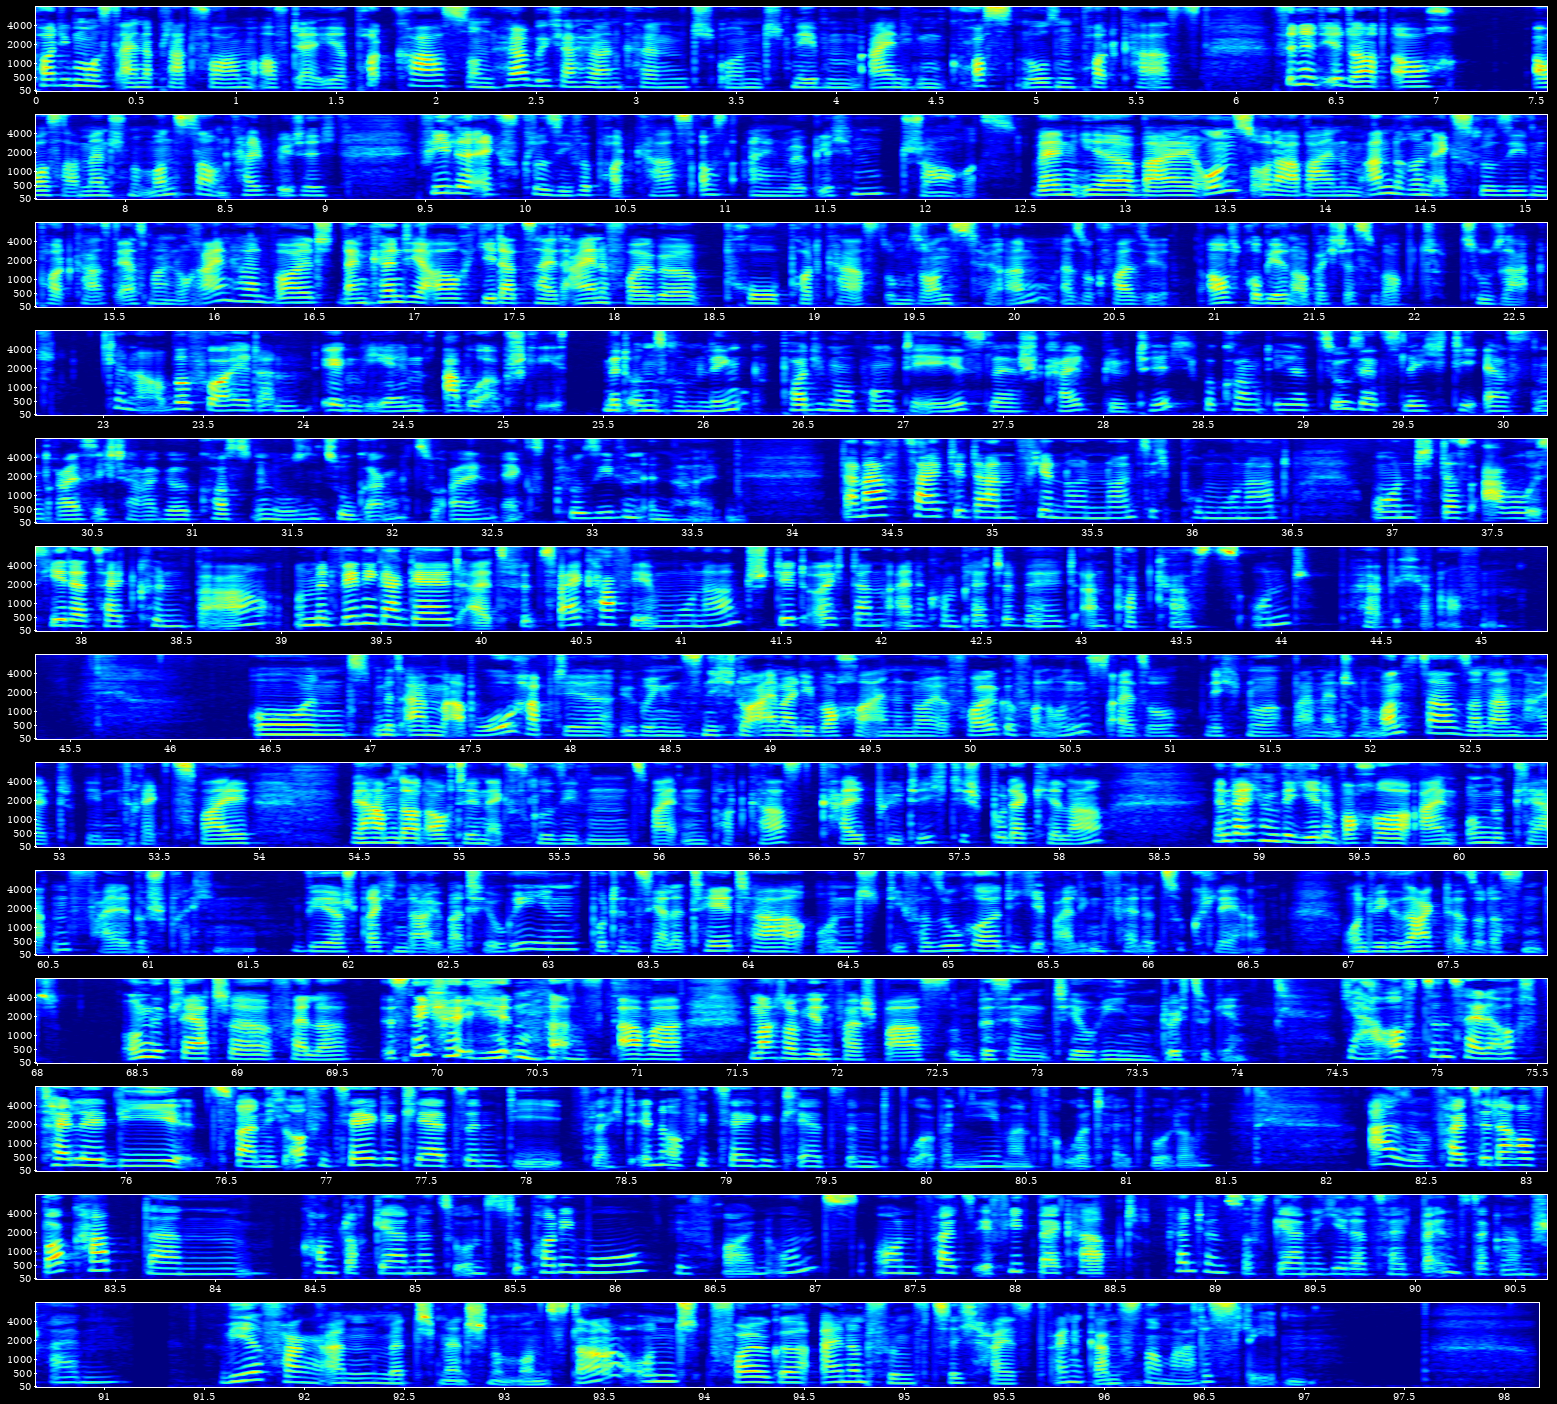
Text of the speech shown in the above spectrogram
Podimo ist eine Plattform, auf der ihr Podcasts und Hörbücher hören könnt und neben einigen kostenlosen Podcasts findet ihr dort auch außer Menschen und Monster und Kaltblütig viele exklusive Podcasts aus allen möglichen Genres. Wenn ihr bei uns oder bei einem anderen exklusiven Podcast erstmal nur reinhören wollt, dann könnt ihr auch jederzeit eine Folge pro Podcast umsonst hören, also quasi ausprobieren, ob euch das überhaupt zusagt. Genau, bevor ihr dann irgendwie ein Abo abschließt. Mit unserem Link podimo.de slash kaltblütig bekommt ihr zusätzlich die ersten 30 Tage kostenlosen Zugang zu allen exklusiven Inhalten. Danach zahlt ihr dann 4,99 pro Monat und das Abo ist jederzeit kündbar. Und mit weniger Geld als für zwei Kaffee im Monat steht euch dann eine komplette Welt an Podcasts und Hörbüchern offen. Und mit einem Abo habt ihr übrigens nicht nur einmal die Woche eine neue Folge von uns, also nicht nur bei Menschen und Monster, sondern halt eben direkt zwei. Wir haben dort auch den exklusiven zweiten Podcast, Kaltblütig, die Spur der Killer, in welchem wir jede Woche einen ungeklärten Fall besprechen. Wir sprechen da über Theorien, potenzielle Täter und die Versuche, die jeweiligen Fälle zu klären. Und wie gesagt, also das sind ungeklärte Fälle, ist nicht für jeden was, aber macht auf jeden Fall Spaß, ein bisschen Theorien durchzugehen. Ja, oft sind es halt auch Fälle, die zwar nicht offiziell geklärt sind, die vielleicht inoffiziell geklärt sind, wo aber nie jemand verurteilt wurde. Also, falls ihr darauf Bock habt, dann kommt doch gerne zu uns zu Podimo. Wir freuen uns. Und falls ihr Feedback habt, könnt ihr uns das gerne jederzeit bei Instagram schreiben. Wir fangen an mit Menschen und Monster und Folge 51 heißt ein ganz normales Leben.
